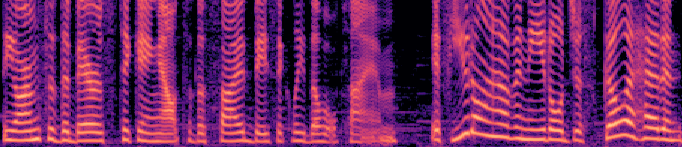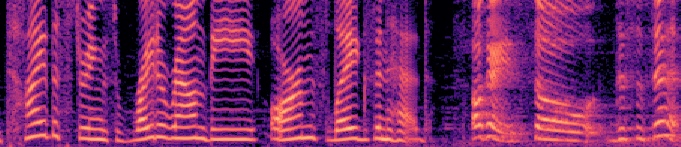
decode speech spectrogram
the arms of the bear sticking out to the side basically the whole time. If you don't have a needle, just go ahead and tie the strings right around the arms, legs, and head. Okay, so this is it,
